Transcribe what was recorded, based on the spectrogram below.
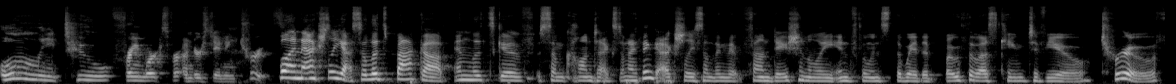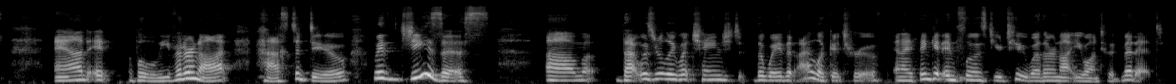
only two frameworks for understanding truth. Well, and actually, yeah. So let's back up and let's give some context. And I think actually something that foundationally influenced the way that both of us came to view truth, and it, believe it or not, has to do with Jesus. Um, that was really what changed the way that I look at truth. And I think it influenced you too, whether or not you want to admit it.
